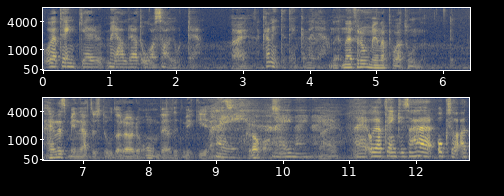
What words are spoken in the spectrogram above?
Och jag tänker mig aldrig att Åsa har gjort det. Nej. Jag kan inte tänka mig det. Nej, för hon menar på att hon... Hennes minne är att du stod och rörde om väldigt mycket i hennes Nej. glas. Nej, nej, nej. Nej. nej. Och jag tänker så här också att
